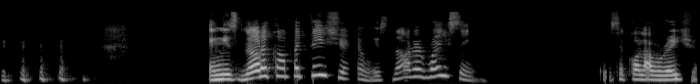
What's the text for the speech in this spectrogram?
and it's not a competition it's not a racing it's a collaboration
